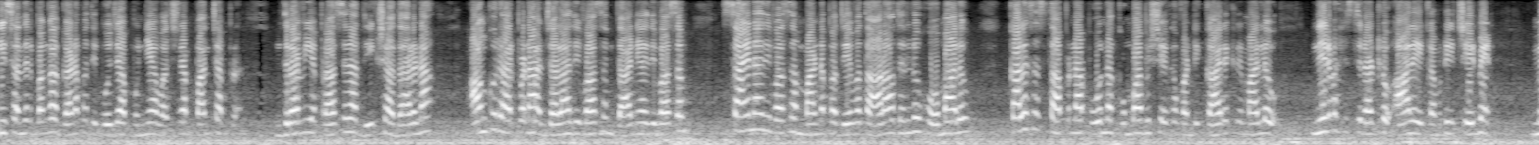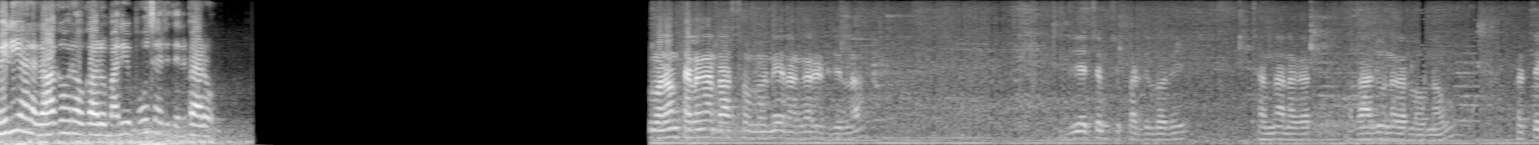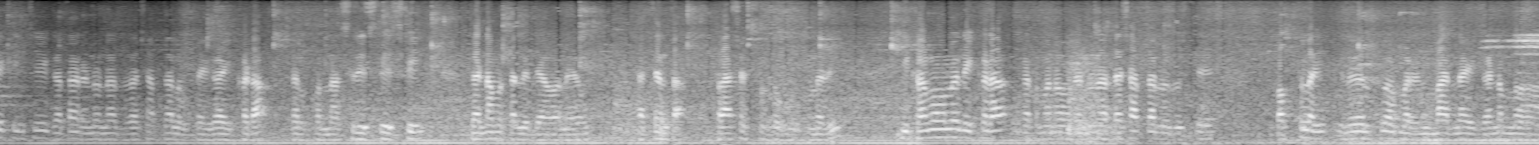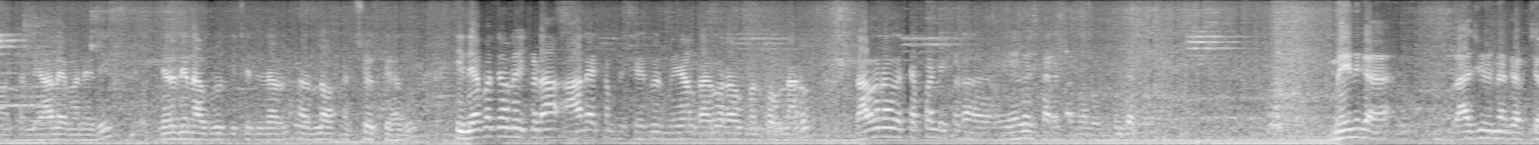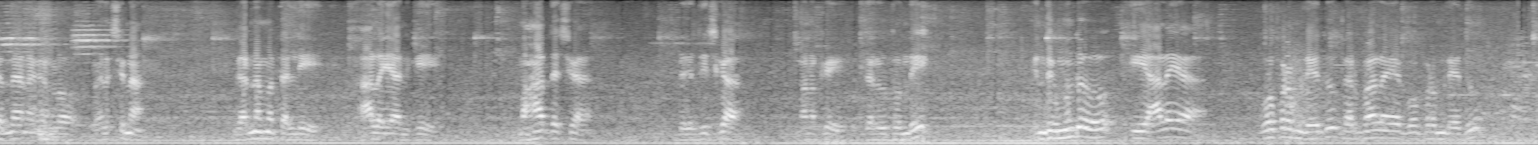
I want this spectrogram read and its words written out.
ఈ సందర్భంగా గణపతి పూజ పుణ్యవచనం పంచ ద్రవ్య ప్రాసన దీక్షాధారణ అంకురార్పణ జలాదివాసం ధాన్యాదివాసం సైనాదివాసం మండప దేవత ఆరాధనలు హోమాలు కలశ స్థాపన పూర్ణ కుంభాభిషేకం వంటి కార్యక్రమాల్లో నిర్వహిస్తున్నట్లు ఆలయ కమిటీ చైర్మన్ మిరియాల రాఘవరావు గారు మరియు పూజారి తెలిపారు. మనం తెలంగాణ రాష్ట్రంలోని రంగారెడ్డి జిల్లా జిహెచ్ఎంసి పరిధిలోని చందానగర్ రాజీవ్ నగర్లో ఉన్నాము. ప్రత్యేకించి గత రెండున్నర దశాబ్దాలకు పైగా ఇక్కడ నెలకొన్న శ్రీ శ్రీ శ్రీ గండమ్మ తల్లి దేవాలయం అత్యంత ప్రాశస్తంతో కూడుకున్నది. ఈ క్రమంలో ఇక్కడ గత మనం రెండున్నర దశాబ్దాలు చూస్తే భక్తుల ఇలవెల్పుగా మరి మారిన ఈ గండమ్మ తల్లి ఆలయం అనేది దినదిన అభివృద్ధి చెందిన అతిశయోక్తి కాదు. ఈ నేపథ్యంలో ఇక్కడ ఆలయ కమిటీ చైర్మన్ మియాల రాఘవరావు మనతో ఉన్నారు. రాఘవరావు గారు చెప్పండి ఇక్కడ ఏమేమి కార్యక్రమాలు ఉంటుందో. మెయిన్గా రాజీవ్ నగర్ చందానగర్లో వెలసిన గన్నమ్మ తల్లి ఆలయానికి మహాదశ దిశగా మనకి జరుగుతుంది. ఇంతకుముందు ఈ ఆలయ గోపురం లేదు గర్భాలయ గోపురం లేదు.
